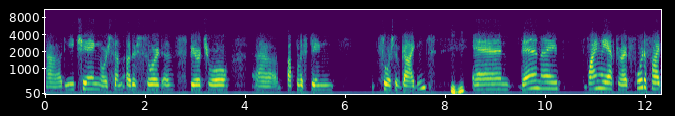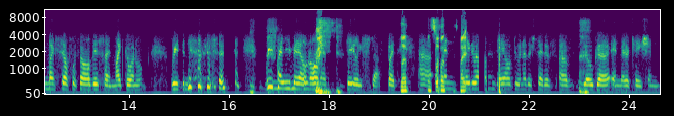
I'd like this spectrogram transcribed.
uh, the I Ching or some other sort of spiritual, uh, uplifting source of guidance. Mm-hmm. And then I finally, after I've fortified myself with all this, I might go and read the news and read my email and all that daily stuff. But uh, and then my... later on in the day, I'll do another set of, of yoga and meditation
